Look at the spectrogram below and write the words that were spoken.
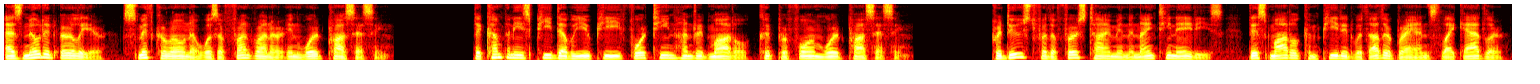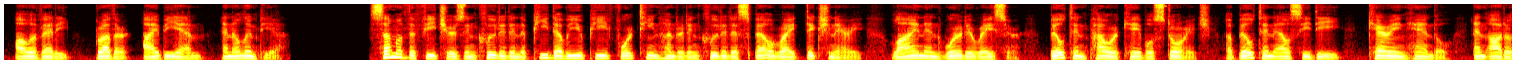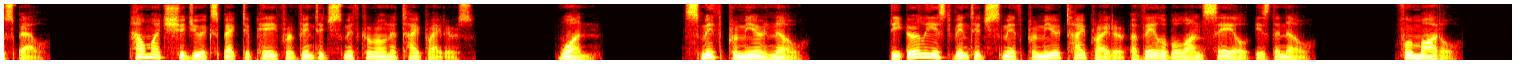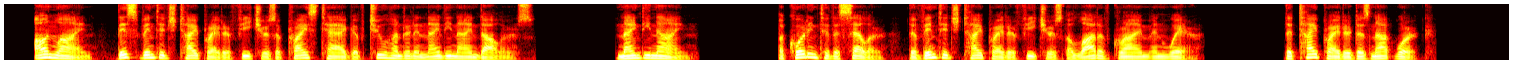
As noted earlier, Smith Corona was a frontrunner in word processing. The company's PWP 1400 model could perform word processing. Produced for the first time in the 1980s, this model competed with other brands like Adler, Olivetti, Brother, IBM, and Olympia. Some of the features included in the PWP 1400 included a spell-right dictionary, line and word eraser, built-in power cable storage, a built-in LCD, carrying handle, and auto-spell. How much should you expect to pay for vintage Smith Corona typewriters? 1. Smith Premier No. The earliest vintage Smith Premier typewriter available on sale is the No. For model. Online, this vintage typewriter features a price tag of $299. 99. According to the seller, the vintage typewriter features a lot of grime and wear. The typewriter does not work.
